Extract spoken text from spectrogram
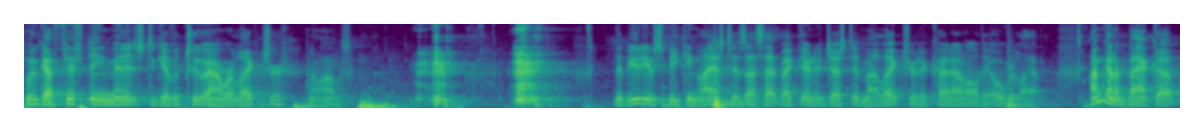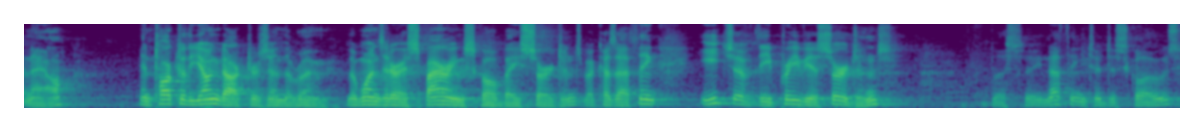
We've got 15 minutes to give a two-hour lecture. No, I was. the beauty of speaking last is I sat back there and adjusted my lecture to cut out all the overlap. I'm going to back up now and talk to the young doctors in the room, the ones that are aspiring skull-base surgeons, because I think each of the previous surgeons, let's see, nothing to disclose,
